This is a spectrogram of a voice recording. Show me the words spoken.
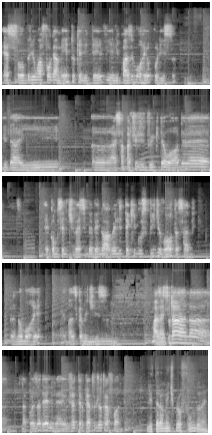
é sobre um afogamento que ele teve e ele quase morreu por isso. E daí uh, essa parte de drink the water é, é como se ele estivesse bebendo água e ele ter que cuspir de volta, sabe? Pra não morrer. É basicamente hum, isso. Mas caraca. isso na, na, na, coisa dele, né? Eu já interpreto de outra forma. Literalmente profundo, né?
